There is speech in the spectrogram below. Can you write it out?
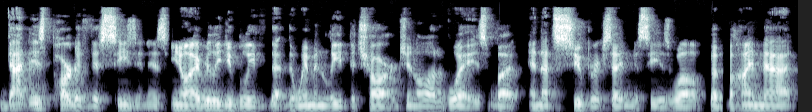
that is part of this season is, you know, I really do believe that the women lead the charge in a lot of ways, but, and that's super exciting to see as well. But behind that,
